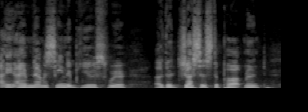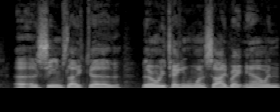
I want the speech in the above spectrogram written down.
I, I have never seen abuse where uh, the Justice Department uh, seems like uh, they're only taking one side right now. And,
